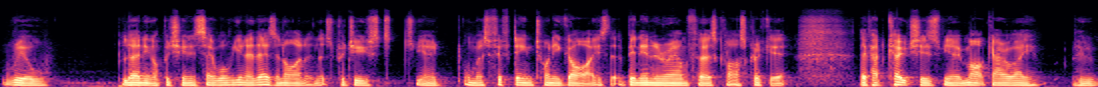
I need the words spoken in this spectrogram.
real learning opportunity to say well you know there's an island that's produced you know almost 15 20 guys that have been in and around first class cricket. They've had coaches you know Mark Garaway who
